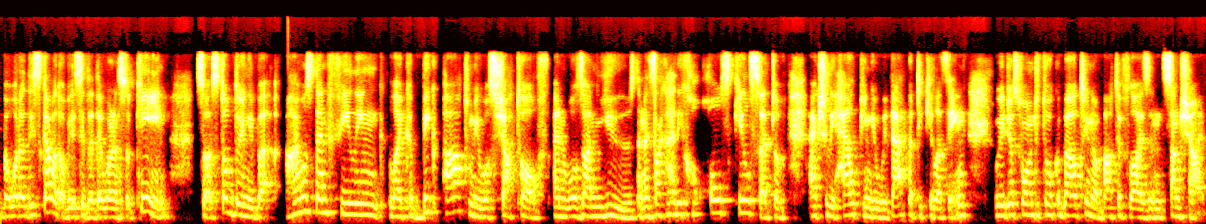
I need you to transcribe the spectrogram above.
but what I discovered, obviously, that they weren't so keen. So I stopped doing it. But I was then feeling like a big part of me was shut off and was unused. And it's like I had a whole skill set of actually helping you with that particular thing. We just wanted to talk about, you know, butterflies and sunshine.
